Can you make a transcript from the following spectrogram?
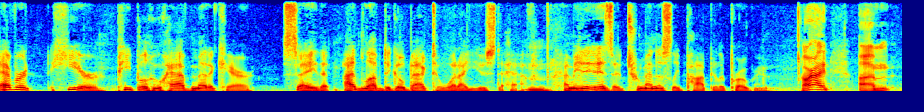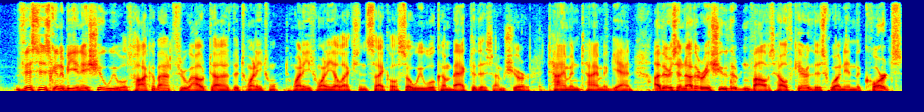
ever hear people who have Medicare say that I'd love to go back to what I used to have. Mm. I mean, it is a tremendously popular program. All right. Um, this is going to be an issue we will talk about throughout uh, the 2020 election cycle. So we will come back to this, I'm sure, time and time again. Uh, there's another issue that involves health care, this one in the courts.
